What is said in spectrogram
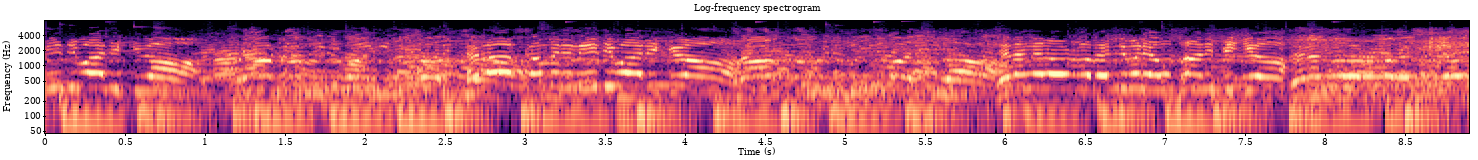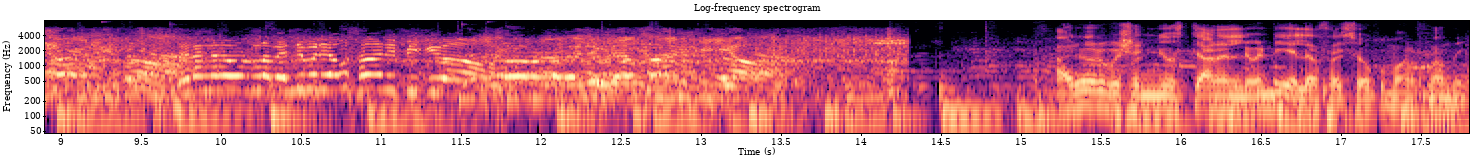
നീതി പാലിക്കുക. വെല്ലുവിളി അവസാനിപ്പിക്കുക. അരൂർ വിഷൻ ന്യൂസ് ചാനലിന് വേണ്ടി എൽ എസ് അശോക് കുമാർ നന്ദി.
